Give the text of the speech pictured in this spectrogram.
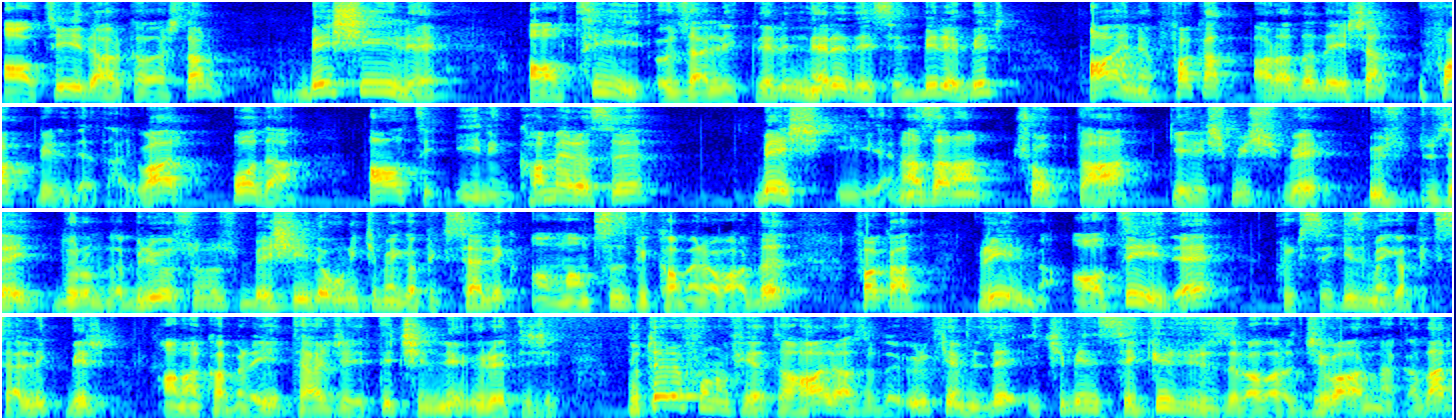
6i'di arkadaşlar. 5i ile 6i özellikleri neredeyse birebir aynı fakat arada değişen ufak bir detay var. O da 6i'nin kamerası 5i'ye nazaran çok daha gelişmiş ve üst düzey durumda. Biliyorsunuz 5i'de 12 megapiksellik anlamsız bir kamera vardı. Fakat Realme 6i'de 48 megapiksellik bir ana kamerayı tercih etti Çinli üretici. Bu telefonun fiyatı halihazırda ülkemizde 2800 liralar civarına kadar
